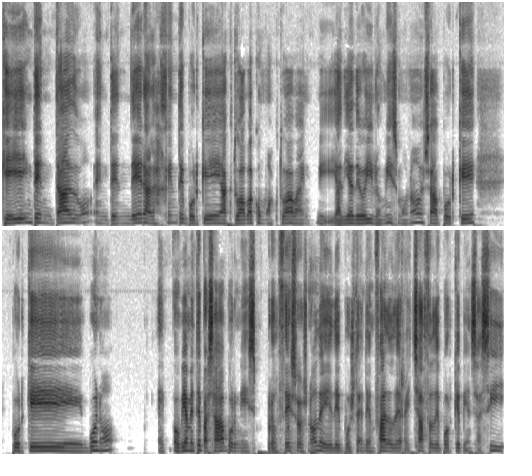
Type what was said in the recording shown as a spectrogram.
he intentado entender a la gente por qué actuaba como actuaba, y a día de hoy lo mismo, ¿no? O sea, por qué, por qué bueno, eh, obviamente pasaba por mis procesos ¿no? de, pues, de, enfado, de rechazo, de por qué piensa así,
